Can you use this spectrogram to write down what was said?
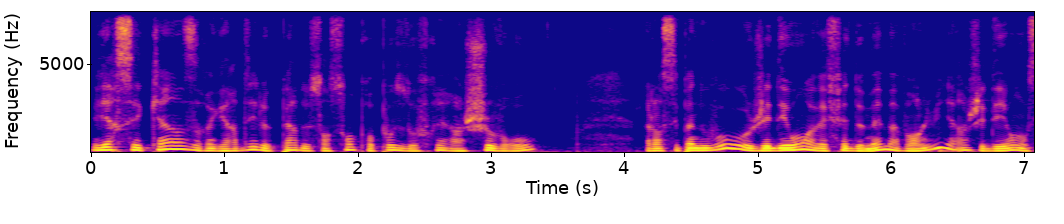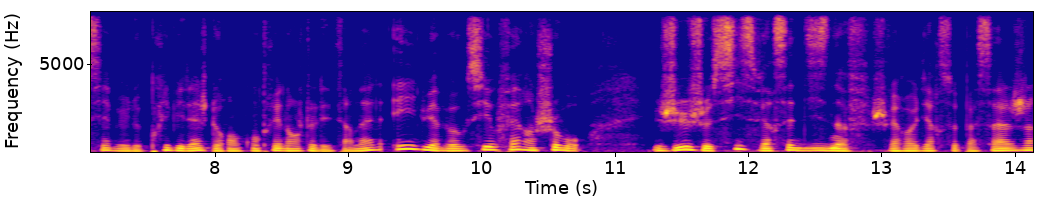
Verset 15, regardez, le père de Samson propose d'offrir un chevreau alors c'est pas nouveau, Gédéon avait fait de même avant lui. Hein. Gédéon aussi avait eu le privilège de rencontrer l'ange de l'Éternel et il lui avait aussi offert un chevreau. Juge 6, verset 19. Je vais relire ce passage.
